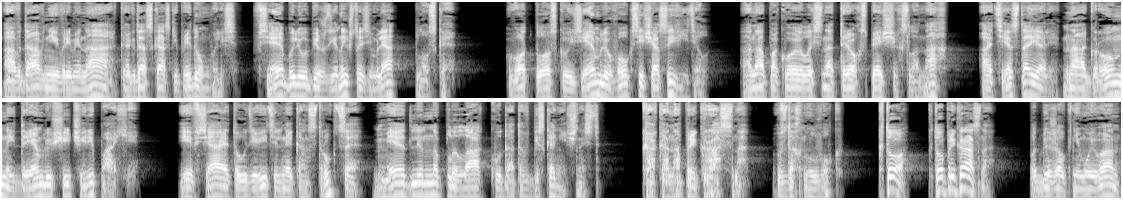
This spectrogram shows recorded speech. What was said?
А в давние времена, когда сказки придумывались, все были убеждены, что Земля плоская. Вот плоскую Землю волк сейчас и видел. Она покоилась на трех спящих слонах, а те стояли на огромной дремлющей черепахе. И вся эта удивительная конструкция медленно плыла куда-то в бесконечность. «Как она прекрасна!» — вздохнул волк. «Кто? Кто прекрасно?» Подбежал к нему Иван,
